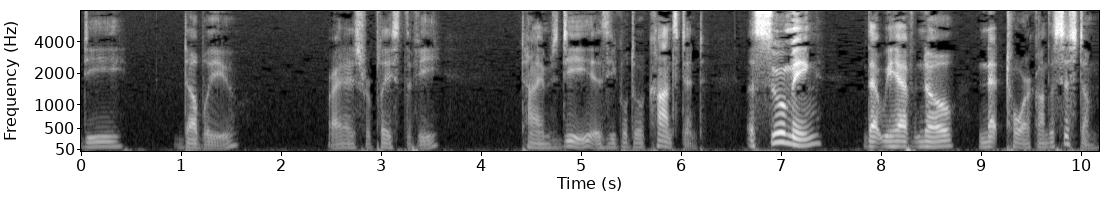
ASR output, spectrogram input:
dw. Right? I just replaced the v times d is equal to a constant, assuming that we have no net torque on the system.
